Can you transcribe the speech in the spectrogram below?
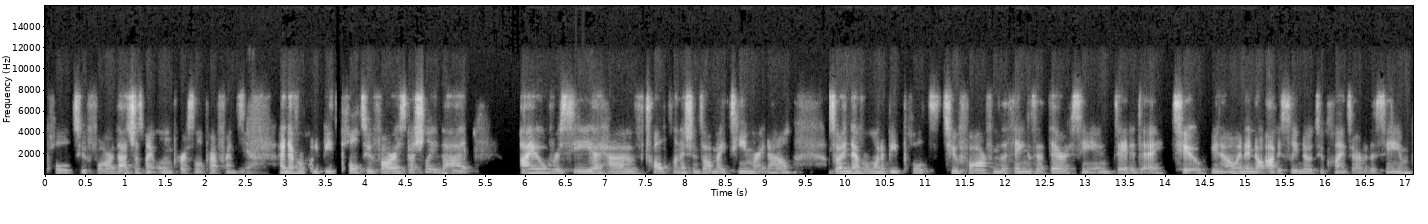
pulled too far. That's just my own personal preference. Yeah. I never want to be pulled too far, especially that I oversee, I have 12 clinicians on my team right now. So I never want to be pulled too far from the things that they're seeing day to day, too, you know. And I know obviously no two clients are ever the same,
